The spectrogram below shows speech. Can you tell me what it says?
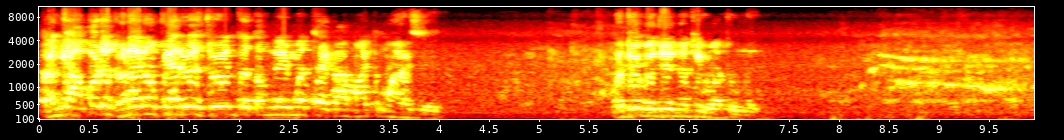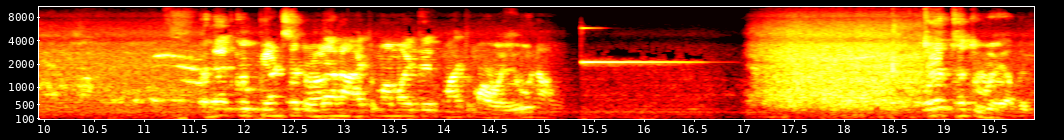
કારણ કે આપણે ઘણા એનો પહેરવેશ જોયું તો તમને એમ જ થાય કે આ મહાત્મા હશે બધે બધે નથી હોતું ભાઈ. કદાચ કોઈ પેન્ટ શર્ટ વાળાના હાથમાં હોય કે માથમાં હોય, એવું ના હોય. થતું હોય આ બધું.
